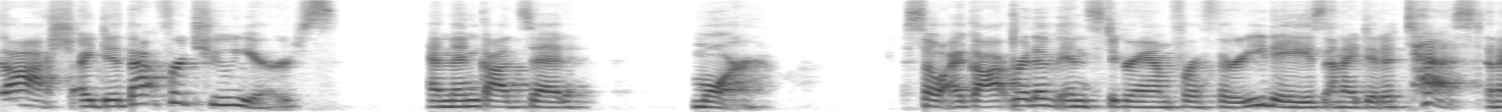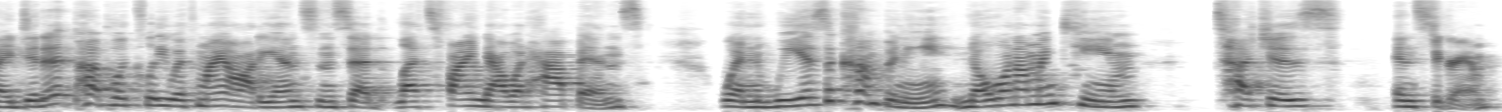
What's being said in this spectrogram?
gosh, I did that for two years. And then God said, more. So I got rid of Instagram for 30 days and I did a test and I did it publicly with my audience and said, let's find out what happens when we as a company, no one on my team touches Instagram.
